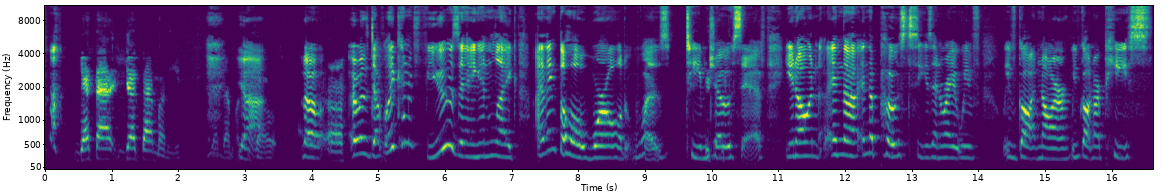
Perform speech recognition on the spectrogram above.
Get that, get that money. Get that money. Yeah. So, no, uh, it was definitely confusing, and like I think the whole world was Team Joseph. You know, and in the in the post season, right? We've we've gotten our we've gotten our peace.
